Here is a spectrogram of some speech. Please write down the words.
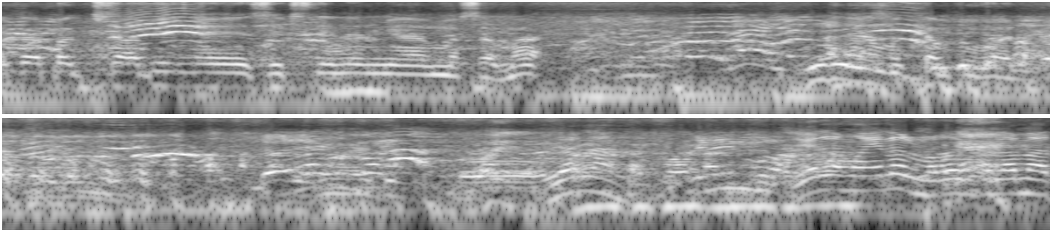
magkapagsabing eh, 16 nga masama. Hindi na magtampuhan. Yan lang. Yan lang mga idol. Maraming salamat.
